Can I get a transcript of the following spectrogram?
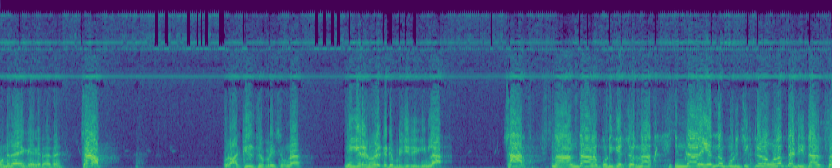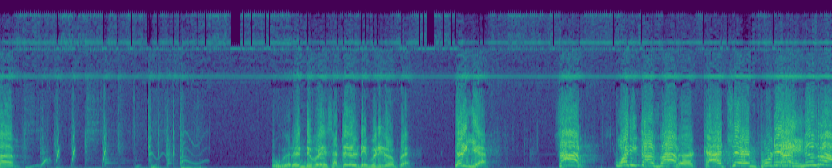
உன்னதான் கேக்குறாரு. Up. ஒரு அக்யூஸ்ட் படி சொன்னா நீங்க ரெண்டு பேரும் கண்டுபிடிச்சிருக்கீங்களா? சார் நான் அந்த ஆளை பிடிக்க சொன்னா இந்த ஆளை என்ன பிடிச்சி கீழே உள்ள தட்டிட்டார் சார். உங்க ரெண்டு பேரும் சட்டை கழட்டி வீட்டுக்கு அனுப்புறேன். சரிங்க சார் ஓடிட்டான் சார். காச்சேன் புடி. நில்றா.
